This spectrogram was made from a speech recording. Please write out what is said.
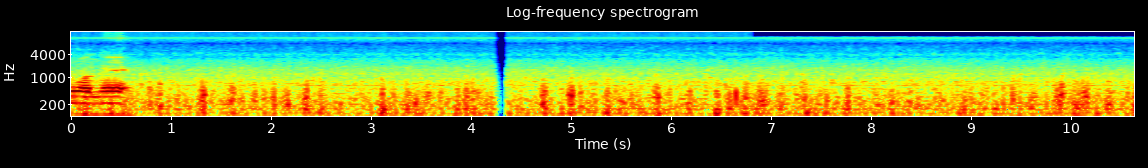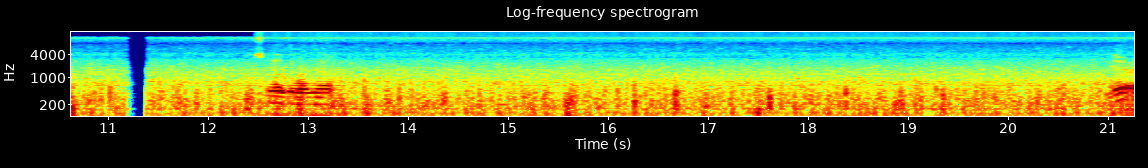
go on there. There's another one there. Yeah.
